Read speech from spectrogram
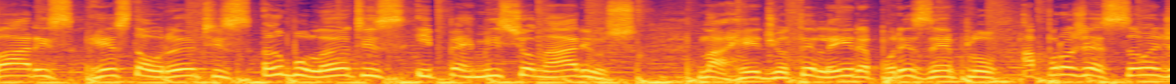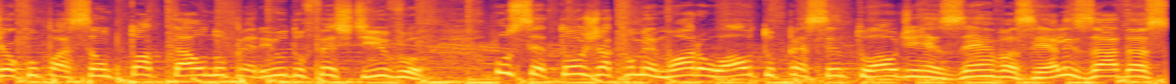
bares, restaurantes, ambulantes e permissionários. Na rede hoteleira, por exemplo, a projeção é de ocupação total no período festivo. O setor já comemora o alto percentual de reservas realizadas,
